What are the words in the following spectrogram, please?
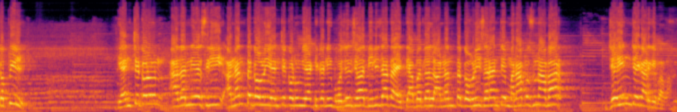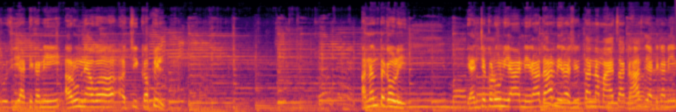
कपिल यांच्याकडून आदरणीय श्री अनंत गवळी यांच्याकडून या ठिकाणी भोजन सेवा दिली जात आहे. त्याबद्दल अनंत गवळी सरांचे मनापासून आभार. जय हिंद जय गाडगे बाबा. रोजी या ठिकाणी अरुण्या व ची कपिल अनंत गवळी यांच्याकडून या निराधार निराश्रितांना मायाचा घास या ठिकाणी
